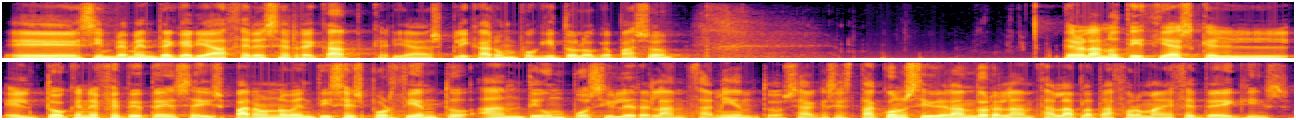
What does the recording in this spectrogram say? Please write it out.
eh, simplemente quería hacer ese recap, quería explicar un poquito lo que pasó. Pero la noticia es que el, token FTT se dispara un 96% ante un posible relanzamiento. O sea que se está considerando relanzar la plataforma FTX.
